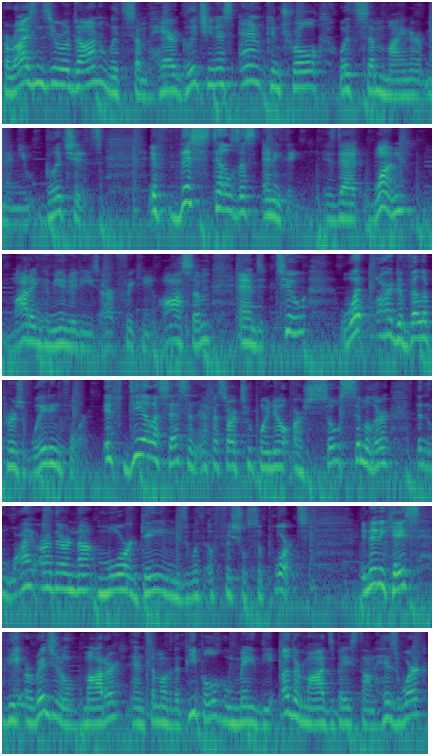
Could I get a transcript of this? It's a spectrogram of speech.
Horizon Zero Dawn with some hair glitchiness, and Control with some minor menu glitches. If this tells us anything, is that one, modding communities are freaking awesome, and two, what are developers waiting for? If DLSS and FSR 2.0 are so similar, then why are there not more games with official support? In any case, the original modder and some of the people who made the other mods based on his work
